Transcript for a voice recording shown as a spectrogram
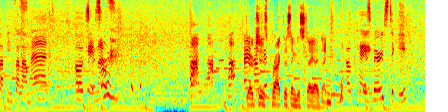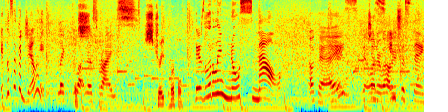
sapin, salamat. Okay, now. Gökçe's practicing to stay, I think. Okay. It's very sticky, It looks like a jelly. like That's- glutinous rice. Straight purple. There's literally no smell. Okay. Which I wonder is how you- interesting.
